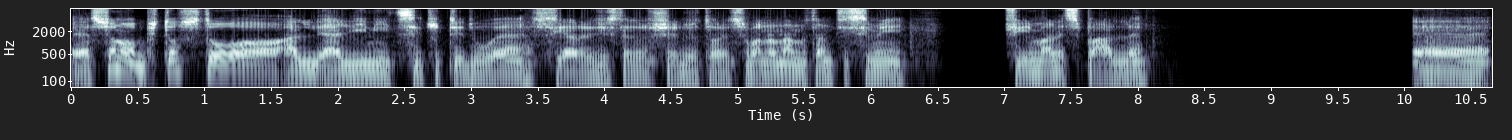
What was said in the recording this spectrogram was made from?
eh, sono piuttosto agli, agli inizi tutti e due, eh, sia il regista che lo sceneggiatore, insomma non hanno tantissimi film alle spalle. Eh,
